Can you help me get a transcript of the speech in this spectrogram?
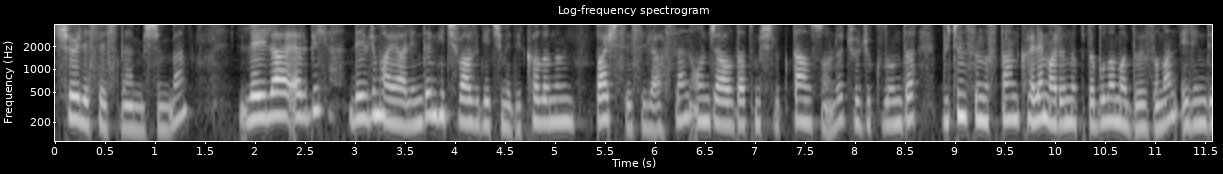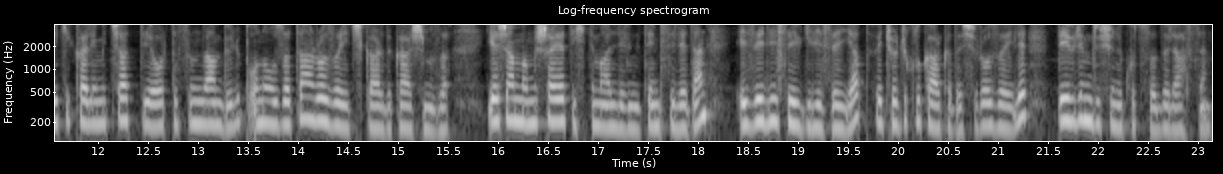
şöyle seslenmişim ben. Leyla Erbil devrim hayalinden hiç vazgeçmedi. Kalanın baş sesi Lahsen onca aldatmışlıktan sonra çocukluğunda bütün sınıftan kalem aranıp da bulamadığı zaman elindeki kalemi çat diye ortasından bölüp ona uzatan Roza'yı çıkardı karşımıza. Yaşanmamış hayat ihtimallerini temsil eden ezeli sevgili Zeyyat ve çocukluk arkadaşı Roza ile devrim düşünü kutsadı Lahsen.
